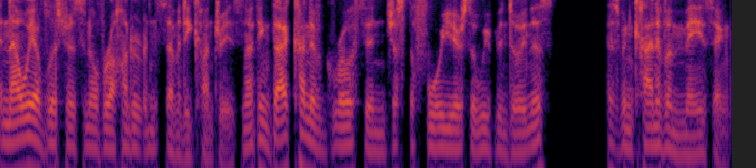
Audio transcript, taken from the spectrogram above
and now we have listeners in over 170 countries and i think that kind of growth in just the four years that we've been doing this has been kind of amazing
